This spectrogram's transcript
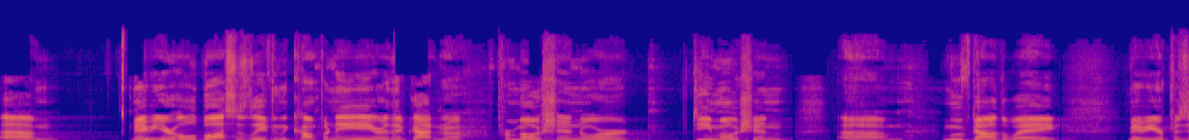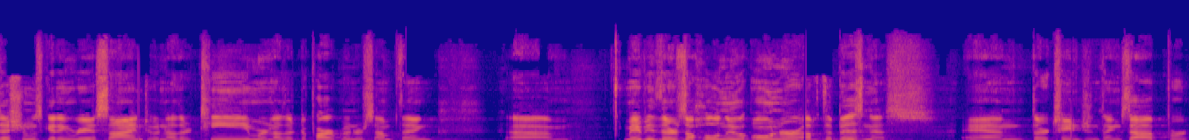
Um, maybe your old boss is leaving the company, or they've gotten a promotion or demotion, um, moved out of the way. Maybe your position was getting reassigned to another team or another department or something. Um, maybe there's a whole new owner of the business and they're changing things up, or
